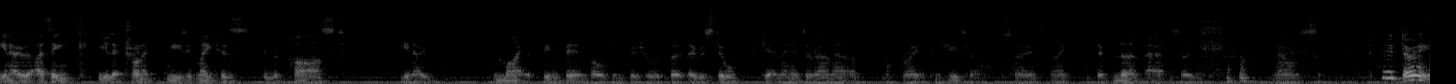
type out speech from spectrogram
you know, I think electronic music makers in the past, you know, might have been a bit involved in visuals, but they were still getting their heads around how to operate a computer. So it's like they've learnt that. So now it's It's weird, don't it,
